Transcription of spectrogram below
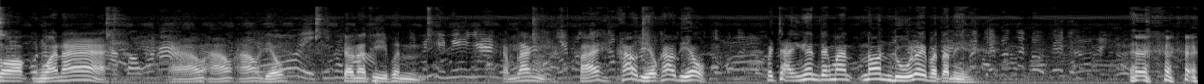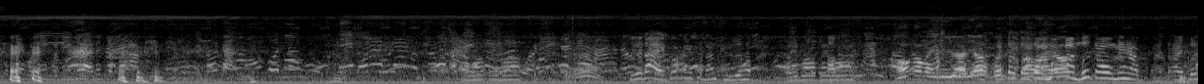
กอกหัวหน้าบอกว่าหน้าเอาเอาเอาเดี๋ยวโอ้สิมันเจ้าหน้าที่เพิ่นมันให้แม่ย่างกำลังไปข้าวเดียวข้าวเดียวไปจ่ายเงินจังมานอนดูเลยปัตตานี ถือได้ก็ให้คนนั้นถือครับของเอาไปดีแล้วเดี๋ยวต้องต้องต้องมาปั้มมือเก่าไหมครับไอ้เพิ่น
